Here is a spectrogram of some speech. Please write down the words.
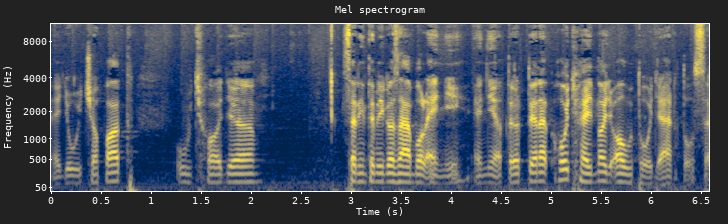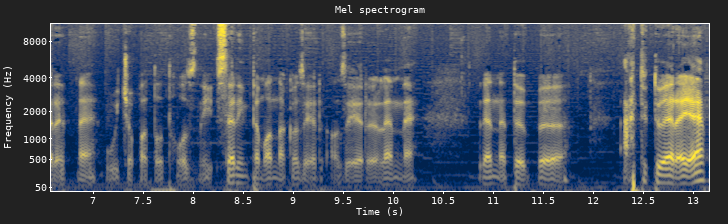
egy új csapat, úgyhogy szerintem igazából ennyi, ennyi a történet. Hogyha egy nagy autógyártó szeretne új csapatot hozni, szerintem annak azért, azért lenne, lenne több átütő ereje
